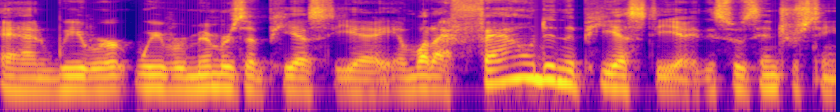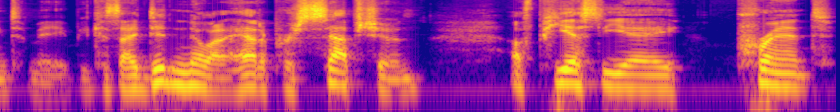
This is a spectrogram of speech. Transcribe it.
and we were we were members of PSDA. And what I found in the PSDA, this was interesting to me because I didn't know it. I had a perception of PSDA print,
